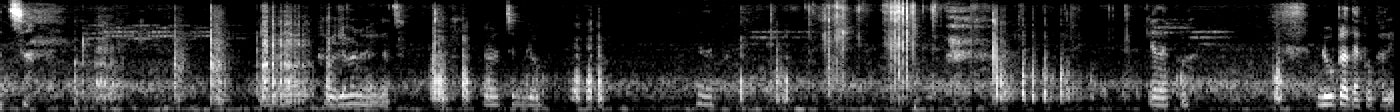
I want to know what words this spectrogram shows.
আচ্ছা। সব এলোমেলো হয়ে গেছে। এবার হচ্ছে ব্লু এ দেখো। এ দেখো। ব্লুটা দেখো খালি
